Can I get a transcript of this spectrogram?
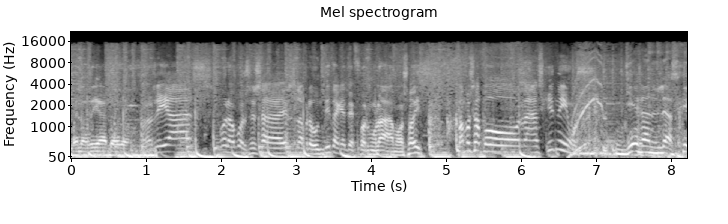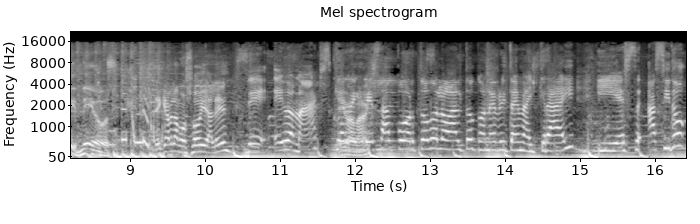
Buenos días a todos. Buenos días. Bueno, pues esa es la preguntita que te formulábamos hoy. Vamos a por las Hit News. Llegan las Hit News. ¿De qué hablamos hoy, Ale? de Eva Max, que Eva Max. regresa por todo lo alto con Every Time I Cry y es, ha sido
